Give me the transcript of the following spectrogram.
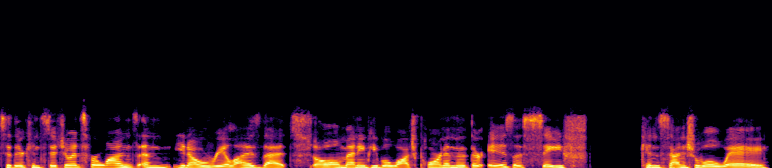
to their constituents for once and, you know, realize that so many people watch porn and that there is a safe consensual way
